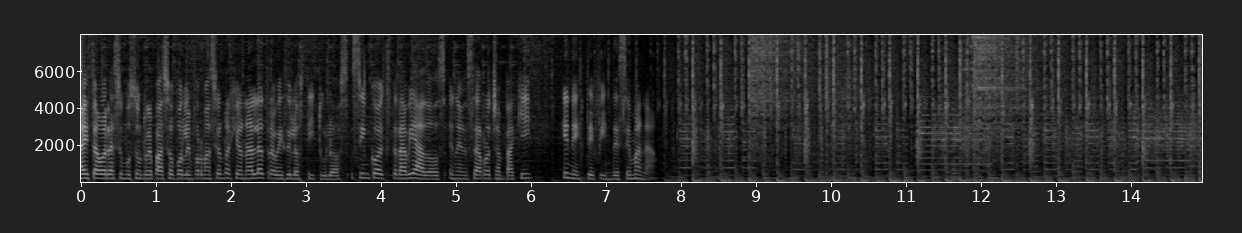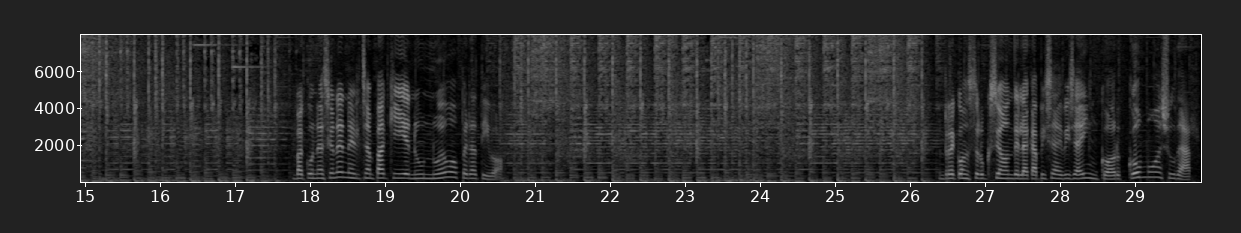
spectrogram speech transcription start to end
A esta hora hacemos un repaso por la información regional a través de los títulos. Cinco extraviados en el Cerro Champaquí en este fin de semana. Vacunación en el Champaquí en un nuevo operativo. Reconstrucción de la capilla de Villa Incor. ¿Cómo ayudar?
